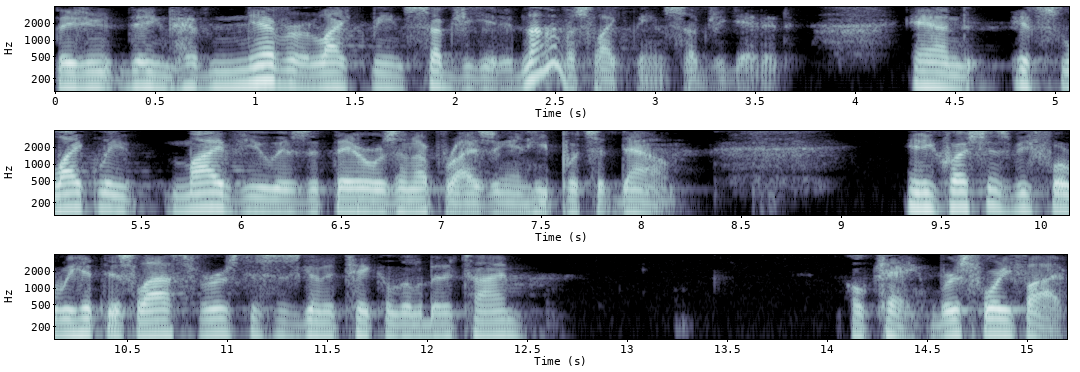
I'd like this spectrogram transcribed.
They do, they have never liked being subjugated. None of us like being subjugated, and it's likely. My view is that there was an uprising, and he puts it down. Any questions before we hit this last verse? This is going to take a little bit of time. Okay, verse 45.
